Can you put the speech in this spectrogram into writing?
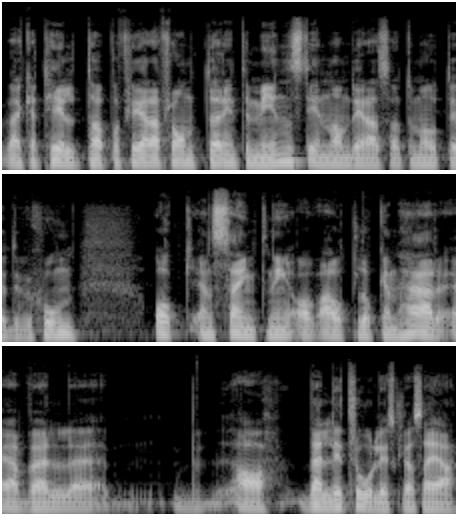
verkar tillta på flera fronter, inte minst inom deras automotive-division. Och en sänkning av outlooken här är väl eh, ja, väldigt trolig skulle jag säga.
